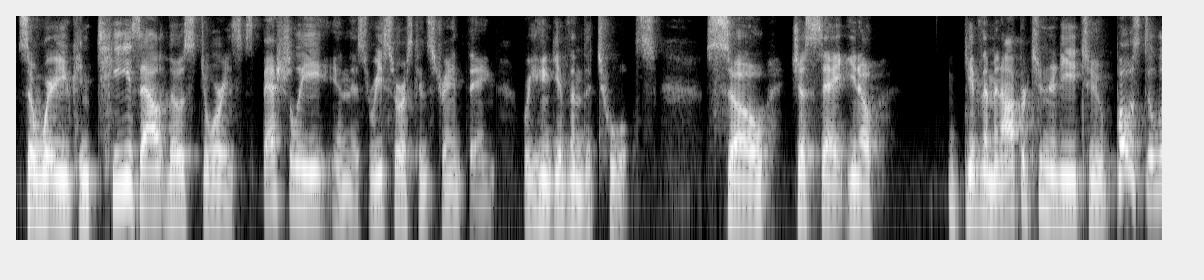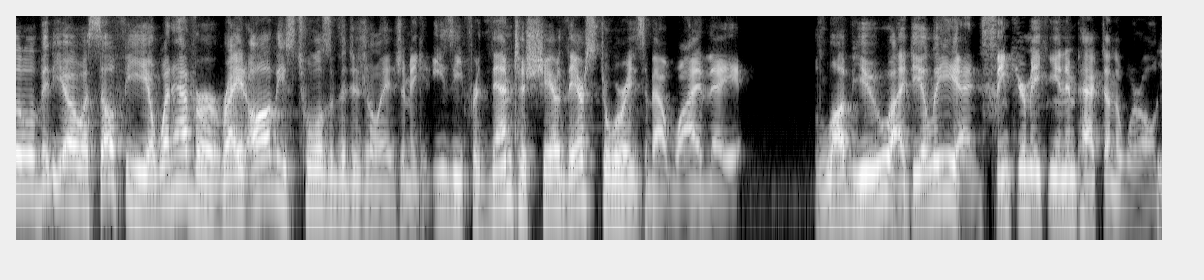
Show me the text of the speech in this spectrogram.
So where you can tease out those stories, especially in this resource constraint thing, where you can give them the tools. So just say, you know, give them an opportunity to post a little video, a selfie, or whatever, right? All these tools of the digital age that make it easy for them to share their stories about why they love you ideally and think you're making an impact on the world.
